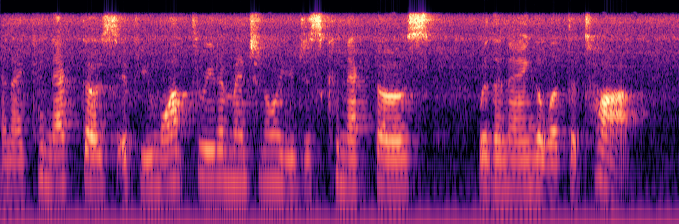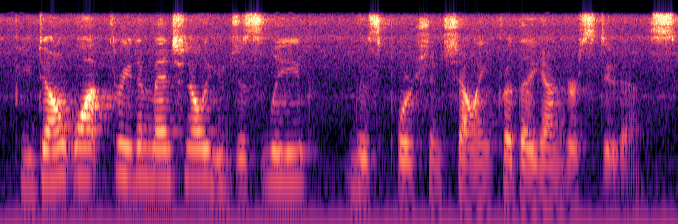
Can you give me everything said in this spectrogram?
And I connect those, if you want three-dimensional, you just connect those with an angle at the top. If you don't want three-dimensional, you just leave this portion showing for the younger students.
